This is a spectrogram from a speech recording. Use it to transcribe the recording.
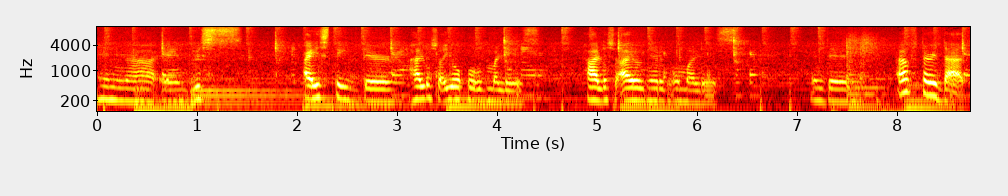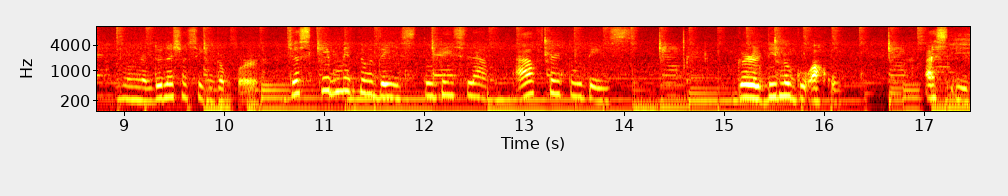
yun nga, and this, I stayed there. Halos ayoko umalis. Halos ayaw niya rin umalis. And then, after that, nung nandun na siya Singapore, just give me two days. Two days lang. After two days, girl, dinugo ako. As in,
